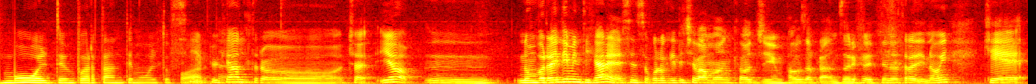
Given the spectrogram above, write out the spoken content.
molto importante, molto forte. Sì, più che altro, cioè, io mh, non vorrei dimenticare, nel senso, quello che dicevamo anche oggi in pausa pranzo, riflettendo tra di noi, che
